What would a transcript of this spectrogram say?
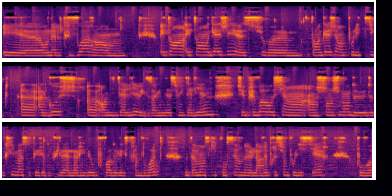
Et euh, on a pu voir étant euh, euh, étant engagé en politique à gauche en Italie avec des organisations italiennes, j'ai pu voir aussi un, changement de, climat s'opérer depuis la- l'arrivée au pouvoir de l'extrême droite, notamment en ce qui concerne la répression policière pour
